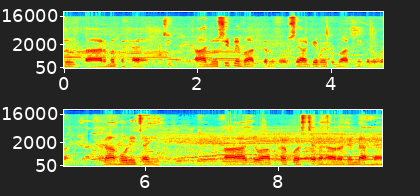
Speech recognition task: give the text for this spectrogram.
जो धार्मिक है जी। आज उसी पे बात करूँगा उससे आगे मैं कोई बात नहीं करूँगा ना होनी चाहिए। आज जो आपका क्वेश्चन है और एजेंडा है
